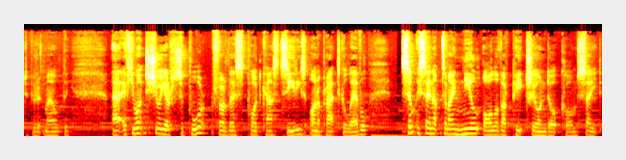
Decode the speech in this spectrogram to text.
to put it mildly. Uh, if you want to show your support for this podcast series on a practical level, simply sign up to my Neil Oliver Patreon.com site.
